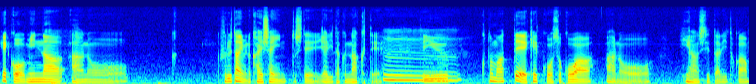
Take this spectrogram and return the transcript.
結構みんなあのフルタイムの会社員としてやりたくなくてっていうこともあって結構そこはあの批判してたりとか、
